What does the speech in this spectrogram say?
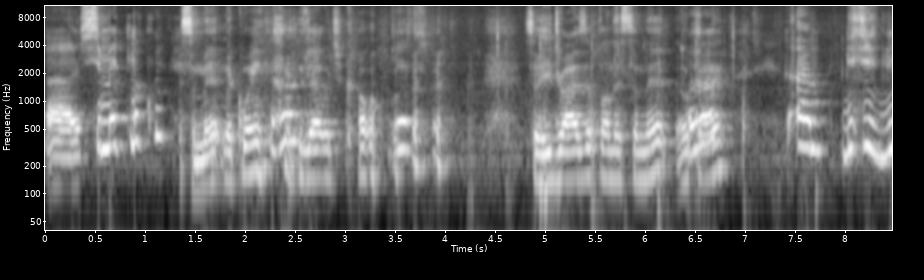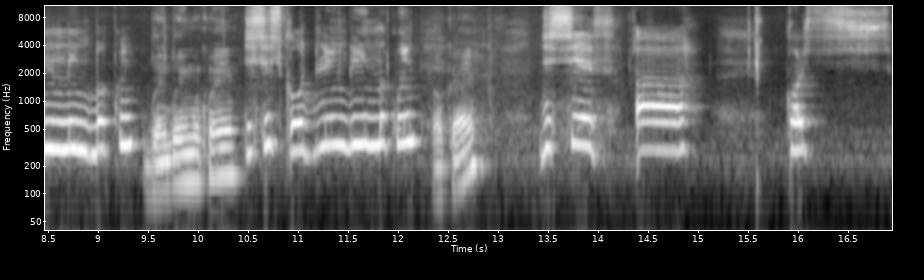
uh cement McQueen. Cement McQueen. is that what you call him? Yes. so he drives up on the cement. Okay. Um this is Bling Bling McQueen. Bling Bling McQueen. This is Gold Bling Bling McQueen. Okay. This is uh course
